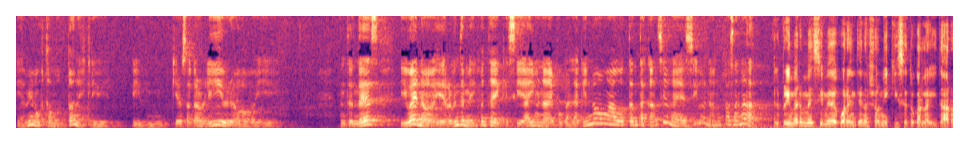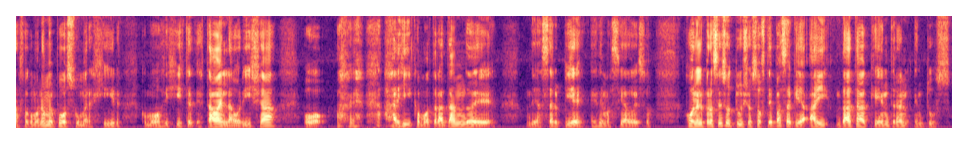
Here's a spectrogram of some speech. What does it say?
Y a mí me gusta un montón escribir. Y quiero sacar un libro y ¿Entendés? Y bueno, y de repente me di cuenta de que si hay una época en la que no hago tantas canciones, y bueno, no pasa nada. El primer mes y medio de cuarentena yo ni quise tocar la guitarra, fue como no me puedo sumergir, como vos dijiste, estaba en la orilla o ahí como tratando de, de hacer pie, es demasiado eso. Con el proceso tuyo, Sof, ¿te pasa que hay data que entran en tus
